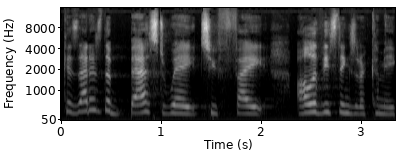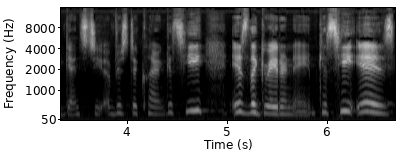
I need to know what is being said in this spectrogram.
because that is the best way to fight all of these things that are coming against you, of just declaring, because He is the greater name, because He is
